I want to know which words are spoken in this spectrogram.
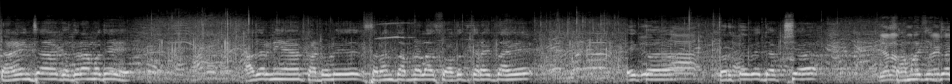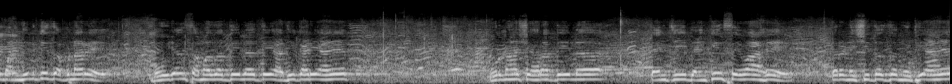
टाळ्यांच्या गजरामध्ये आदरणीय काटोले सरांचं आपल्याला स्वागत करायचं आहे. एक कर्तव्यदक्ष सामाजिक बांधिलकी जपणारे बहुजन समाजातील ते अधिकारी आहेत. पूर्णा शहरातील त्यांची बँकिंग सेवा आहे तर निश्चितच मोठी आहे.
